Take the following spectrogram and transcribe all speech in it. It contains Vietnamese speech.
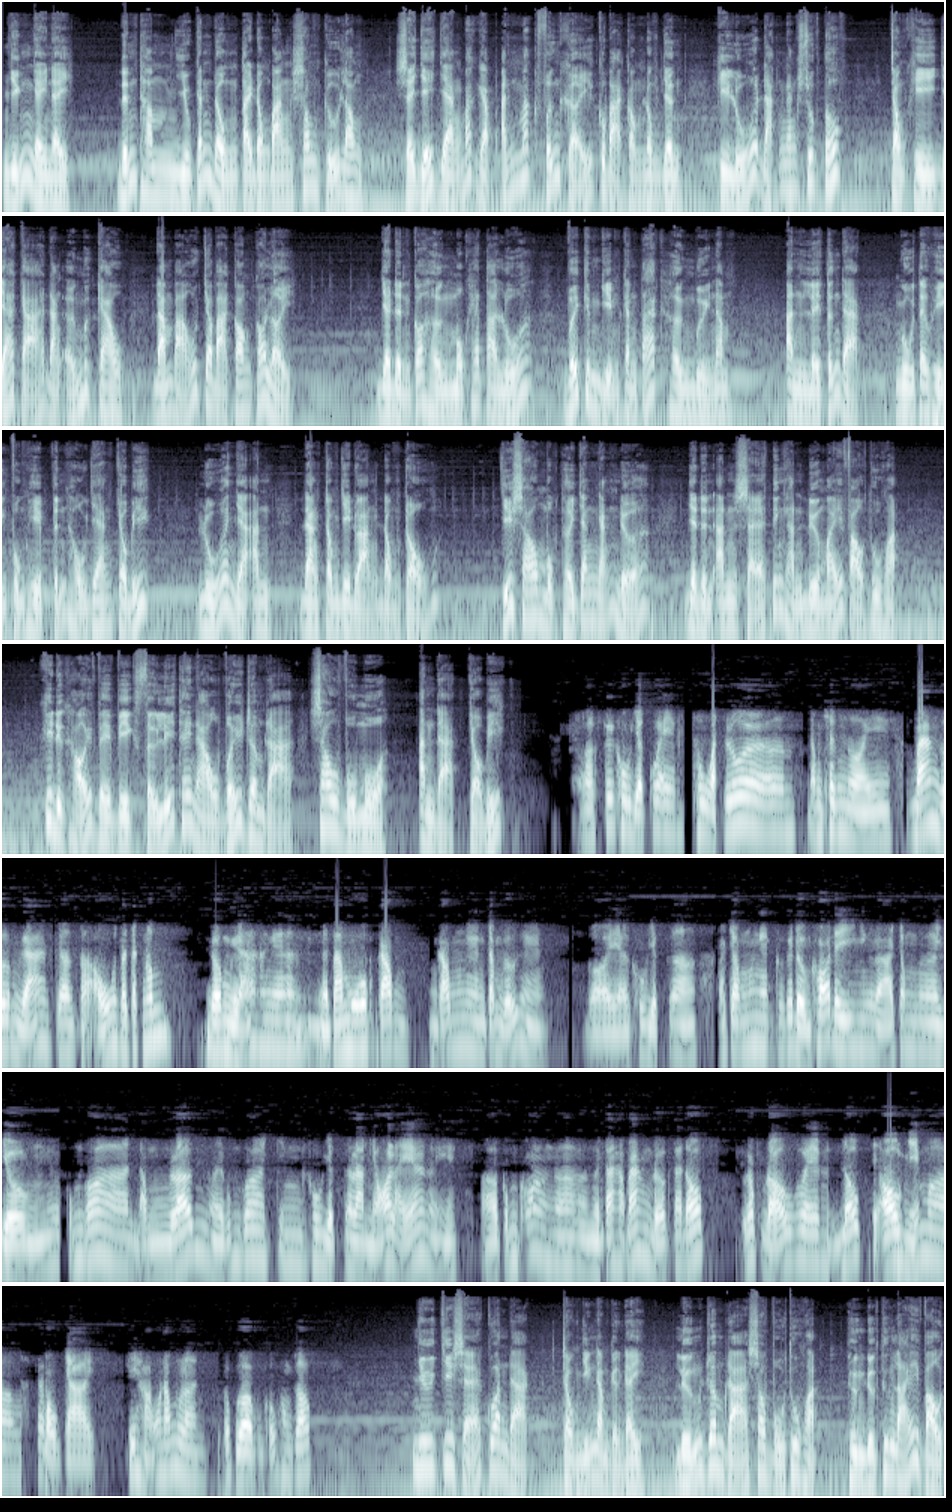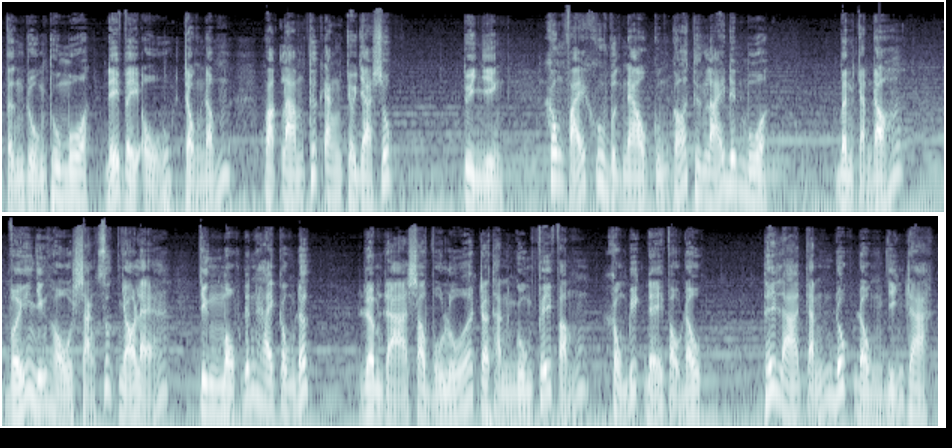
Những ngày này, đến thăm nhiều cánh đồng tại đồng bằng sông Cửu Long sẽ dễ dàng bắt gặp ánh mắt phấn khởi của bà con nông dân khi lúa đạt năng suất tốt, trong khi giá cả đang ở mức cao, đảm bảo cho bà con có lợi Gia đình có hơn một hecta lúa với kinh nghiệm canh tác hơn 10 năm. Anh Lê Tấn Đạt, ngụ tại huyện Phụng Hiệp, tỉnh Hậu Giang cho biết, lúa nhà anh đang trong giai đoạn đồng trổ. Chỉ sau một thời gian ngắn nữa, gia đình anh sẽ tiến hành đưa máy vào thu hoạch. Khi được hỏi về việc xử lý thế nào với rơm rạ sau vụ mùa, anh Đạt cho biết. Ở cái khu vực của em thu hoạch lúa ờ, đông xuân rồi bán gom gã cho ổ người ta chắc núm gom gã nghe người ta mua công công nghe trăm rưỡi ngàn. Rồi ờ, khu vực ờ, ở trong cái đường khó đi như là ở trong vườn cũng có đồng lớn rồi cũng có khu vực làm nhỏ lẻ rồi cũng có người ta bán không được ta đốt. Góc độ của em đốt thì ô nhiễm cái bầu trời khí hậu nóng lên đốt gôm cũng không tốt như chia sẻ của anh Đạt trong những năm gần đây lượng rơm rạ sau vụ thu hoạch thường được thương lái vào tận ruộng thu mua để về ủ, trồng nấm hoặc làm thức ăn cho gia súc. Tuy nhiên, không phải khu vực nào cũng có thương lái đến mua. Bên cạnh đó, với những hộ sản xuất nhỏ lẻ, chừng 1 đến 2 công đất, rơm rạ sau vụ lúa trở thành nguồn phế phẩm không biết để vào đâu. Thế là cảnh đốt đồng diễn ra.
